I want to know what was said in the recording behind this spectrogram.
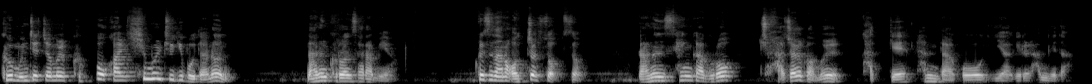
그 문제점을 극복할 힘을 주기보다는 나는 그런 사람이야. 그래서 나는 어쩔 수 없어. 라는 생각으로 좌절감을 갖게 한다고 이야기를 합니다.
